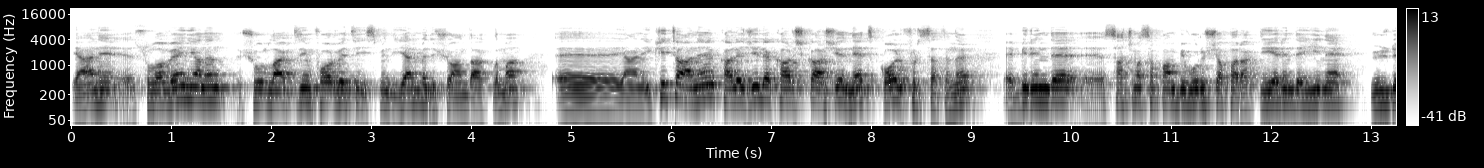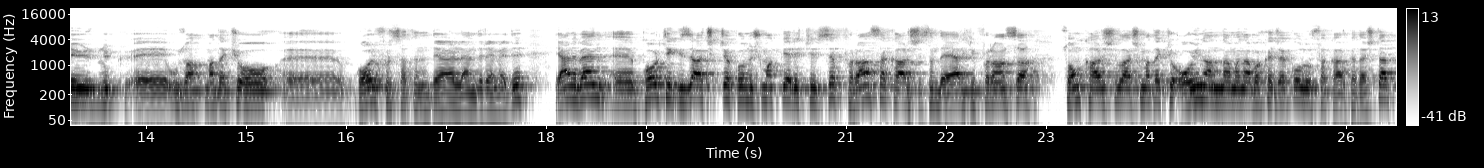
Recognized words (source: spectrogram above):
Yani e, Slovenya'nın şu Leipzig'in forveti ismi gelmedi şu anda aklıma. Ee, yani iki tane kaleciyle karşı karşıya net gol fırsatını e, birinde saçma sapan bir vuruş yaparak diğerinde yine %100'lük e, uzatmadaki o gol fırsatını değerlendiremedi. Yani ben e, Portekiz'i açıkça konuşmak gerekirse Fransa karşısında eğer ki Fransa son karşılaşmadaki oyun anlamına bakacak olursak arkadaşlar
